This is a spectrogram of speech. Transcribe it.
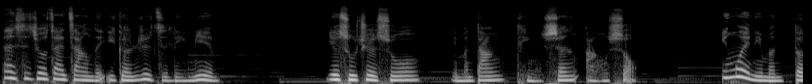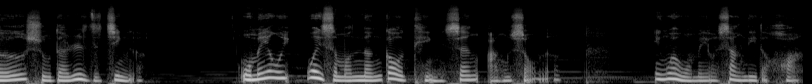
但是就在这样的一个日子里面。耶稣却说：“你们当挺身昂首，因为你们得赎的日子近了。”我们又为什么能够挺身昂首呢？因为我们有上帝的话。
